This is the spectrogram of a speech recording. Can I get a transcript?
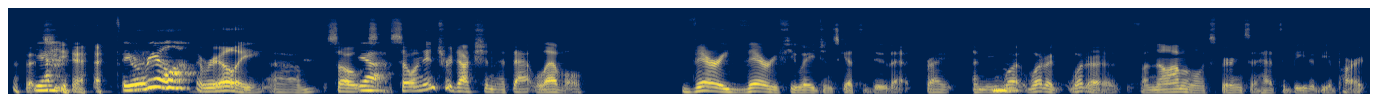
yeah, they were real. Really. Um, so yeah. so an introduction at that level, very very few agents get to do that, right? I mean, mm-hmm. what what a what a phenomenal experience it had to be to be a part,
